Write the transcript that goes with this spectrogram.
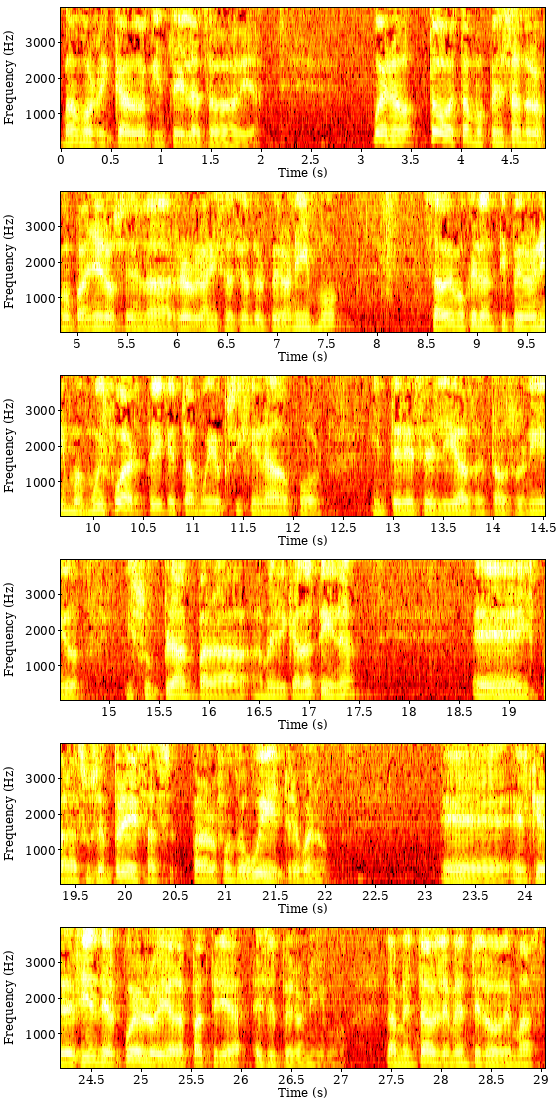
vamos Ricardo Quintela todavía. Bueno, todos estamos pensando los compañeros en la reorganización del peronismo. Sabemos que el antiperonismo es muy fuerte, que está muy oxigenado por intereses ligados a Estados Unidos y su plan para América Latina, eh, y para sus empresas, para los fondos buitre, bueno, eh, el que defiende al pueblo y a la patria es el peronismo. Lamentablemente los demás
